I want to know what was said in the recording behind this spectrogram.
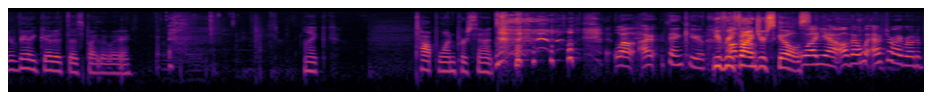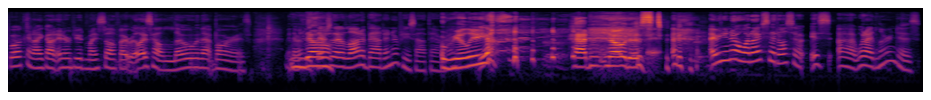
You're very good at this, by the way. Like top 1%. Well, I thank you. You've refined Although- your skills. Well, yeah. Although after I wrote a book and I got interviewed myself, I realized how low that bar is. I mean, there's, No. there's a lot of bad interviews out there. Oh, right? really? Yeah. Hadn't noticed. I mean, you know what I've said also is uh, what I learned is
